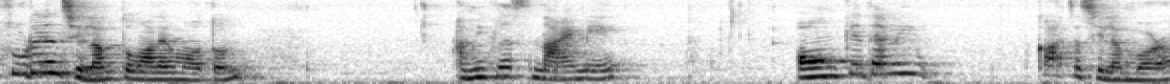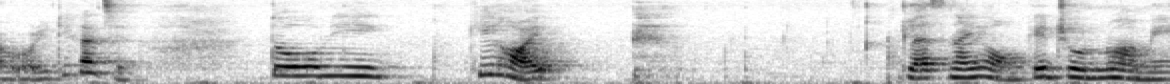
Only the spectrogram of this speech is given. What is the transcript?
স্টুডেন্ট ছিলাম তোমাদের মতন, আমি ক্লাস নাইনে অঙ্কেতে আমি কাঁচা ছিলাম বরাবরই, ঠিক আছে? তো আমি কি হয় ক্লাস নাইনে অঙ্কের জন্য আমি,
